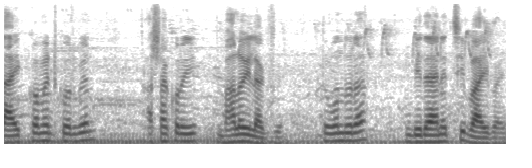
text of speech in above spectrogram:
লাইক, কমেন্ট করবেন। আশা করি ভালোই লাগবে। তো বন্ধুরা, বিদায় নিচ্ছি, বাই বাই।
